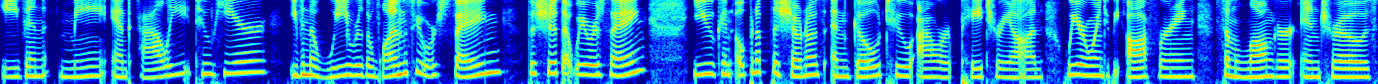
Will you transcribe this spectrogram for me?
even me and Allie to hear, even though we were the ones who were saying the shit that we were saying, you can open up the show notes and go to our Patreon. We are going to be offering some longer intros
